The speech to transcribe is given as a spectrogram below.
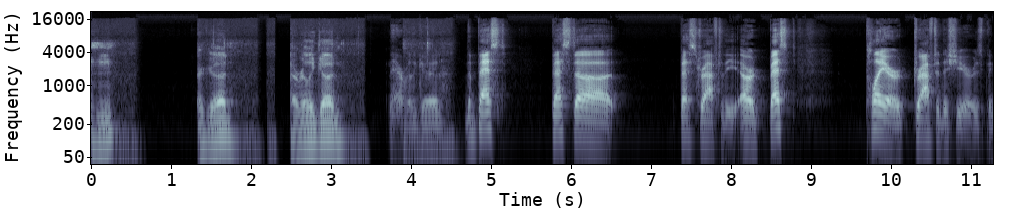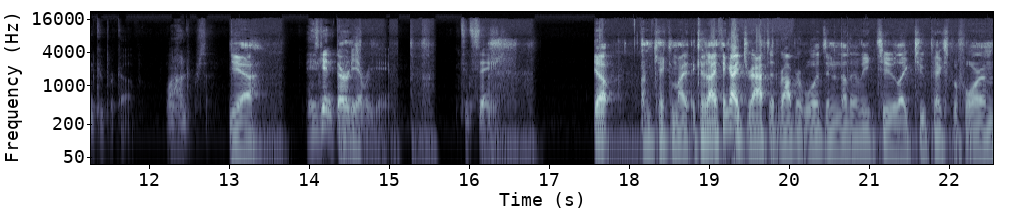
hmm They're good. They're really good. They're really good. The best best uh best draft of the or best player drafted this year has been Cooper Kupp. One hundred percent. Yeah. He's getting thirty every game. It's insane. Yep. I'm kicking my because I think I drafted Robert Woods in another league too, like two picks before him,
